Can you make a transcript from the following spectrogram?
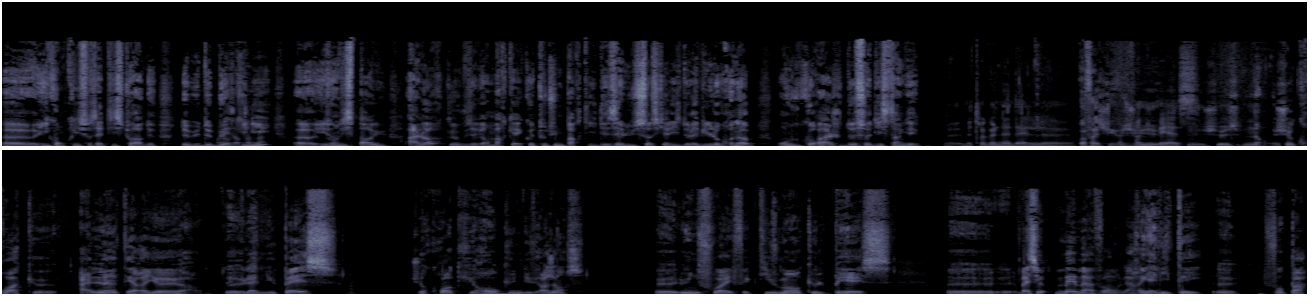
euh, y compris sur cette histoire de, de, de Burkini, euh, ils ont disparu. Alors que vous avez remarqué que toute une partie des élus socialistes de la ville de Grenoble ont eu le courage de se distinguer. Maître Golnadel, enfin, je, je, PS. Je, non, je crois que à l'intérieur de la Nupes, je crois qu'il n'y aura aucune divergence. Euh, une fois effectivement que le PS euh, même avant la réalité, euh, il faut pas,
